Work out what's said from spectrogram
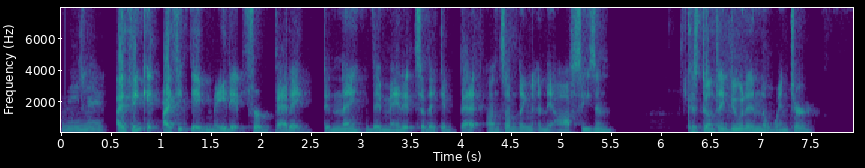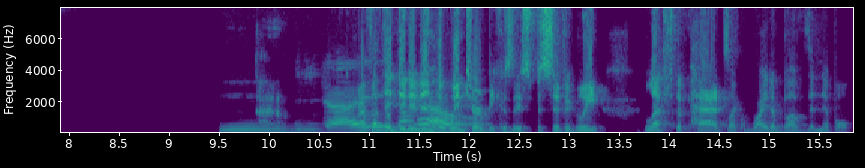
I mean, I think it, I think they made it for betting, didn't they? They made it so they could bet on something in the off season. Because don't they do it in the winter? Mm, yeah, I thought they did it don't in the winter because they specifically left the pads like right above the nipple.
